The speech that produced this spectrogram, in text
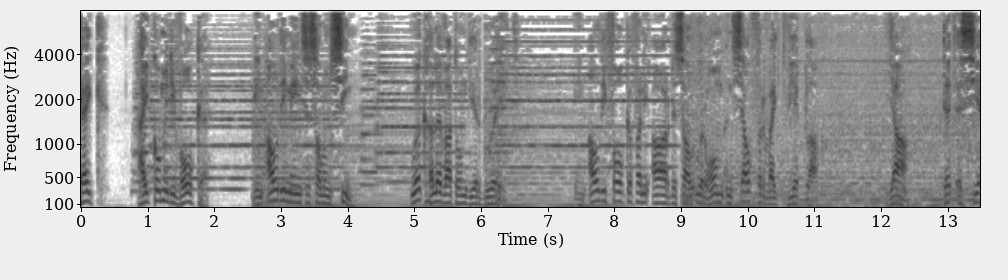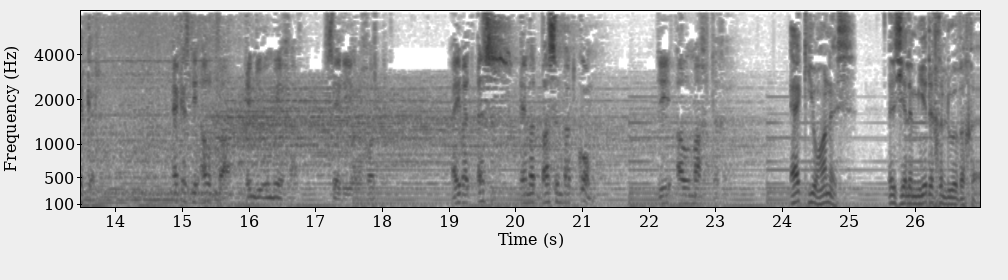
Kyk, hy kom met die wolke en al die mense sal hom sien ook hulle wat hom deurboor het. En al die volke van die aarde sal oor hom in selfverwyte weeklag ja dit is seker. Ek is die alfa en die omega sê die Here God. Hy wat is en wat was en wat kom die almagtige. Ek Johannes is julle medegelowige.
